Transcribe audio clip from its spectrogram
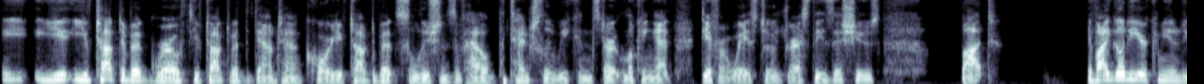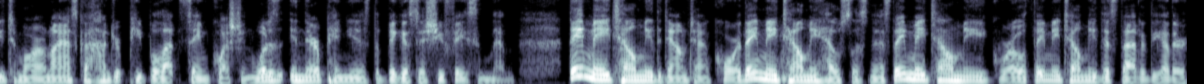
You you've talked about growth you've talked about the downtown core you've talked about solutions of how potentially we can start looking at different ways to address these issues. But if i go to your community tomorrow and i ask 100 people that same question what is in their opinion is the biggest issue facing them they may tell me the downtown core. They may tell me houselessness. They may tell me growth. They may tell me this that or the other.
